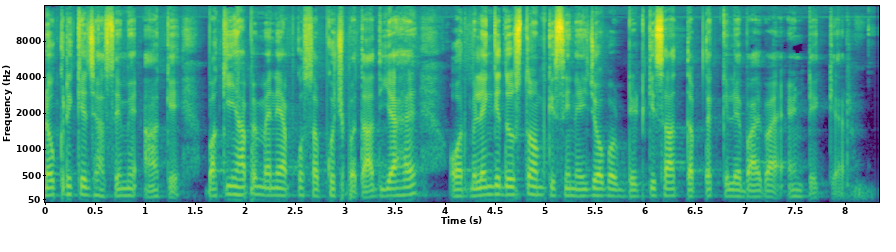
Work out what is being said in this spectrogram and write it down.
नौकरी के झांसे में आके। बाकी यहाँ पे मैंने आपको सब कुछ बता दिया है और मिलेंगे दोस्तों हम किसी नई जॉब अपडेट के साथ। तब तक के लिए bye bye and take care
